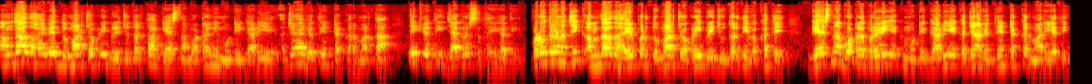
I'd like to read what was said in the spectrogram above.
અમદાવાદ હાઈવે દુમાડ ચોકડી બ્રિજ ઉતરતા ગેસના બોટલની મોટી ગાડીએ અજાણ્યા વ્યક્તિને ટક્કર મારતા એક વ્યક્તિ ઇજાગ્રસ્ત થઈ હતી. વડોદરા નજીક અમદાવાદ હાઈવે પર દુમાડ ચોકડી બ્રિજ ઉતરતી વખતે ગેસના બોટલ ભરેલી એક મોટી ગાડીએ એક અજાણ્યા વ્યક્તિને ટક્કર મારી હતી.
